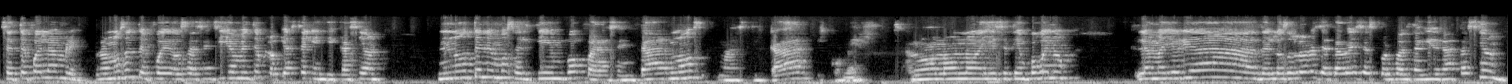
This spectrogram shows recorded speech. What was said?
se te fue el hambre, pero no se te fue, o sea, sencillamente bloqueaste la indicación no tenemos el tiempo para sentarnos, masticar y comer. O sea, no, no, no hay ese tiempo. Bueno, la mayoría de los dolores de cabeza es por falta de hidratación.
